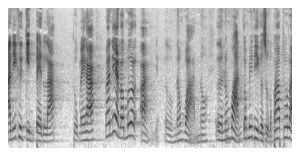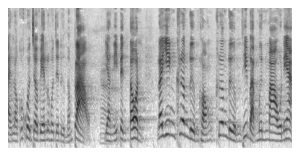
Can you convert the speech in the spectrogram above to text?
อันนี้คือกินเป็นละถูกไหมคะมันเนี่ยเราเมื่ออะเออน้ำหวานเนาะเออน้ำหวานก็ไม่ดีกับสุขภาพเท่าไหร่เราก็ควรจะเว้นเราควรจะดื่มน้ำเปล่าอ่า อย่างนี้เป็นต้น แล้วยิ่งเครื่องดื่มของเครื่องดื่มที่แบบมึนเมาเนี่ย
